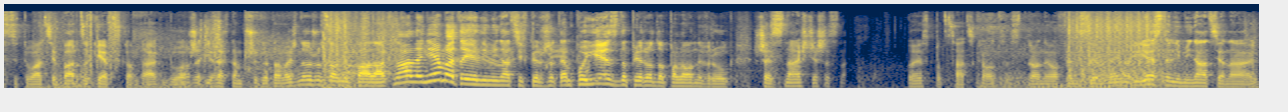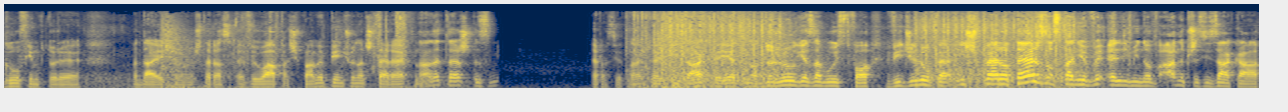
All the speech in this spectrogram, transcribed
sytuację bardzo kiepską, tak? Było, że Izak tam przygotować, no rzucony palak, no ale nie ma tej eliminacji w pierwsze tempo, jest dopiero dopalony wróg. 16-16. To jest podsadzka od strony ofensywnej, no i jest eliminacja na Goofim, który daje się już teraz wyłapać. Mamy 5 na 4, no ale też. Teraz jednak Izak, jedno, drugie zabójstwo, widzi lupę i Szpero też zostanie wyeliminowany przez Izaka.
